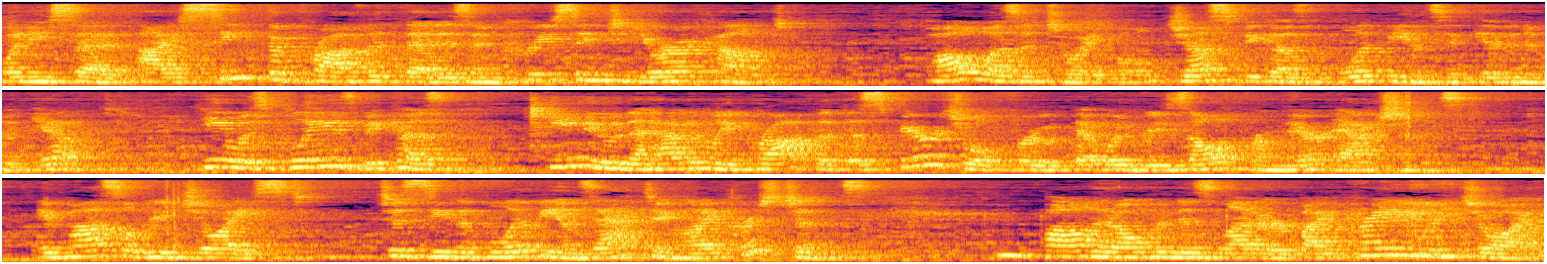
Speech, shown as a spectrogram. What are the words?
when he said, I seek the profit that is increasing to your account. Paul wasn't joyful just because the Philippians had given him a gift. He was pleased because he knew the heavenly profit, the spiritual fruit that would result from their actions. The apostle rejoiced to see the Philippians acting like Christians. Paul had opened his letter by praying with joy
